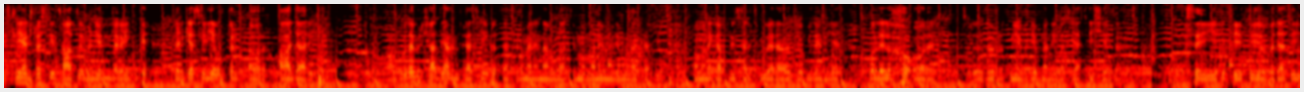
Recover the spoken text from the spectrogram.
इसलिए इंटरेस्ट के साथ वीडियो नहीं लगाई, क्योंकि लड़कियाँ सीढ़ियाँ उतर, और आ जा रही थी। आपको पता है फिर शादी हाल में फिर ऐसे ही होता है। फिर मैंने ना मुनासिब मम्मा ने मुझे मना कर दिया। मम्मा ने कहा, अपनी सेल्फी वगैरह जो भी लेनी है, वो ले लो और ज़रूरत नहीं है वीडियो बनाने की, बस ऐसे ही शेयर कर दो। तो वैसे यही थी वजह थी।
